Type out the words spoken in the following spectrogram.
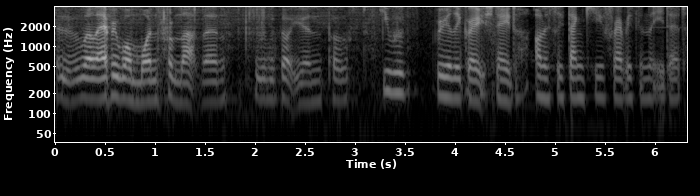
no. Well, everyone won from that then. We got you in post. You were really great, Sinead. Honestly, thank you for everything that you did.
